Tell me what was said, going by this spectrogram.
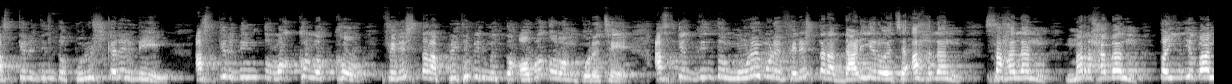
আজকের দিন তো পুরস্কারের দিন। আজকের দিন তো লক্ষ লক্ষ ফেরেশতারা পৃথিবীর মধ্যে অবতরণ করেছে। আজকের দিন তো মোড়ে মোড়ে ফেরেশতারা দাঁড়িয়ে রয়েছে। আহলান, সাহলান, মারহাবান, তৈয়বান,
